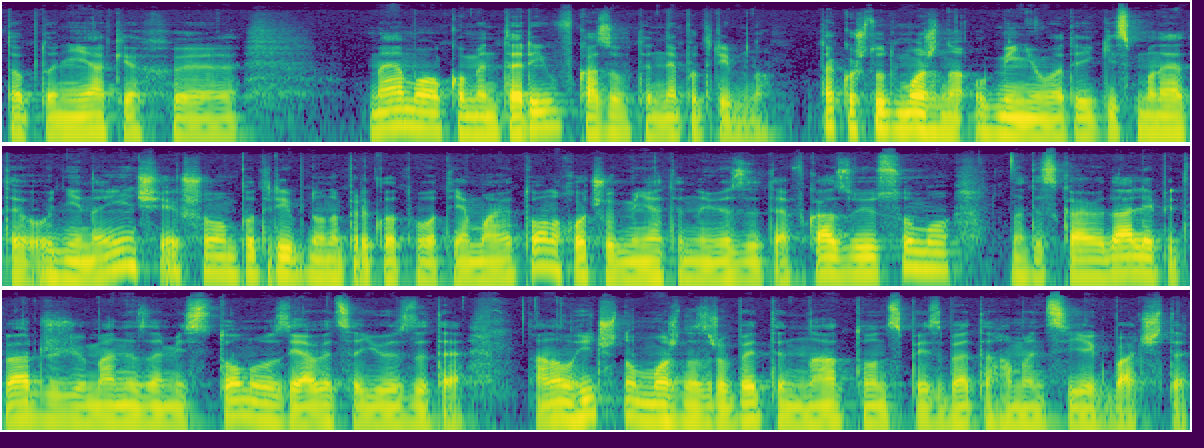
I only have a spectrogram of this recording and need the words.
тобто ніяких е, мемо, коментарів вказувати не потрібно. Також тут можна обмінювати якісь монети одні на інші, якщо вам потрібно. Наприклад, от я маю тон, хочу обміняти на USDT. Вказую суму, натискаю далі, підтверджую, в мене замість тону з'явиться USDT. Аналогічно можна зробити на тон Space Beta гаманці, як бачите.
